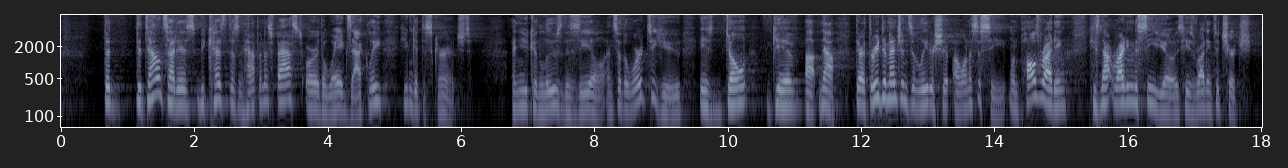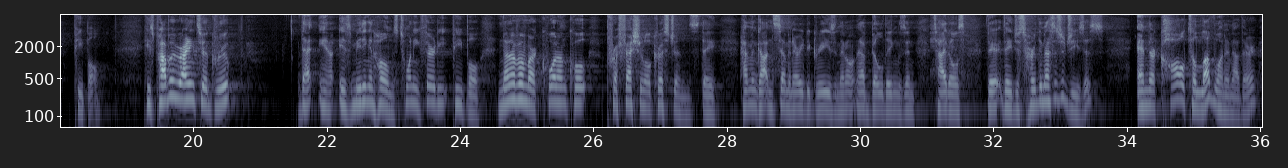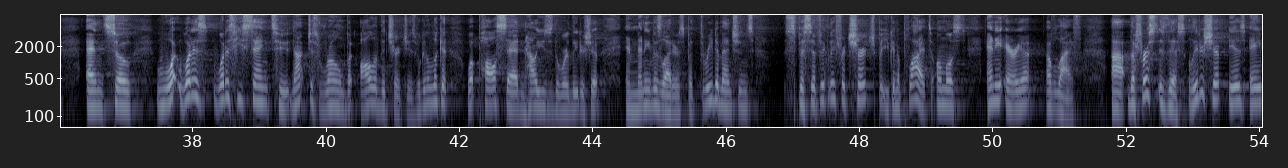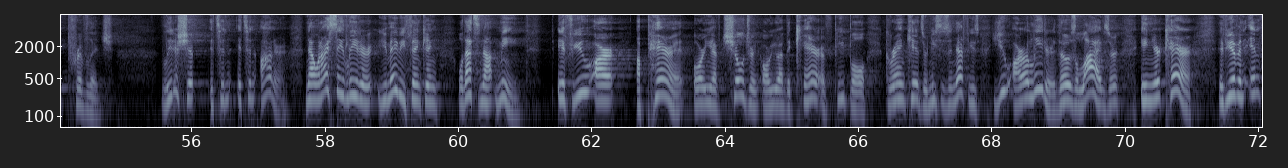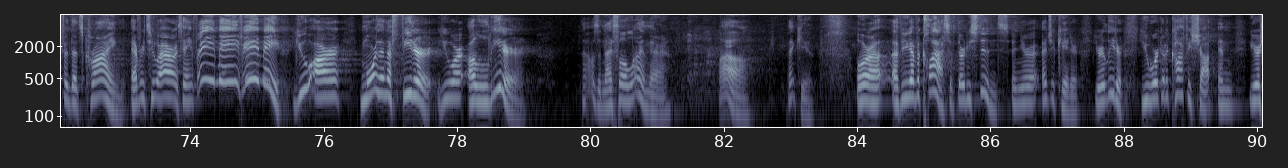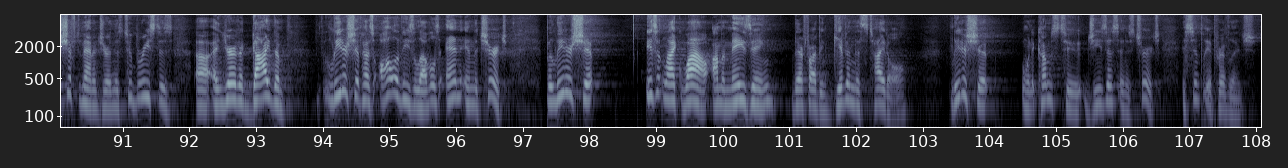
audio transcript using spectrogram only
The the downside is because it doesn't happen as fast or the way exactly you can get discouraged and you can lose the zeal. And so the word to you is don't give up. Now there are three dimensions of leadership i want us to see. When paul's writing he's not writing to ceos he's writing to church people. He's probably writing to a group that you know, is meeting in homes 20 30 people. None of them are quote unquote professional christians. They haven't gotten seminary degrees and they don't have buildings and titles. They, they just heard the message of jesus and they're called to love one another. And so what, what, is, what is he saying to not just rome but all of the churches? We're going to look at what paul said and how he uses the word leadership in many of his letters but three dimensions specifically for church but you can apply it to almost any area of life. Uh, the first is this leadership is a privilege. Leadership, it's an, it's an honor. Now, when I say leader, you may be thinking, well, that's not me. If you are a parent or you have children or you have the care of people, grandkids or nieces and nephews, you are a leader. Those lives are in your care. If you have an infant that's crying every two hours saying, Feed me, feed me, you are more than a feeder, you are a leader. That was a nice little line there. Wow, thank you. Or uh, if you have a class of 30 students and you're an educator, you're a leader, you work at a coffee shop and you're a shift manager and there's two baristas uh, and you're to guide them. Leadership has all of these levels and in the church. But leadership isn't like, wow, I'm amazing, therefore I've been given this title. Leadership, when it comes to Jesus and his church, is simply a privilege.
